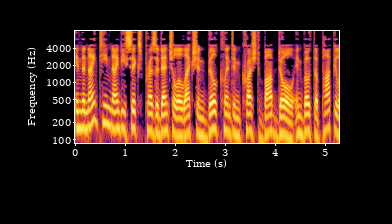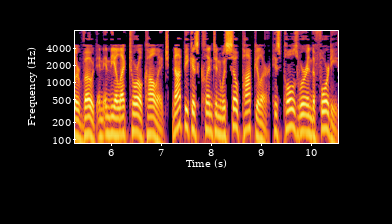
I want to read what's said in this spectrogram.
In the 1996 presidential election Bill Clinton crushed Bob Dole in both the popular vote and in the Electoral College, not because Clinton was so popular his polls were in the 40s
